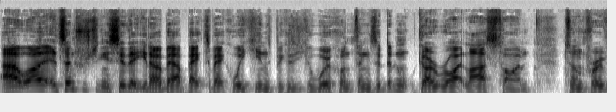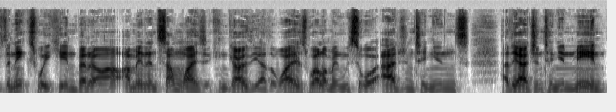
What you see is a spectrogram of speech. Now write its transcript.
Uh, well, it's interesting you said that, you know, about back to back weekends because you can work on things that didn't go right last time to improve the next weekend. But uh, I mean, in some ways, it can go the other way as well. I mean, we saw Argentinians, uh, the Argentinian men.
